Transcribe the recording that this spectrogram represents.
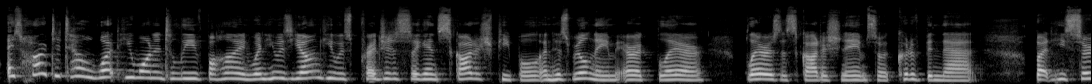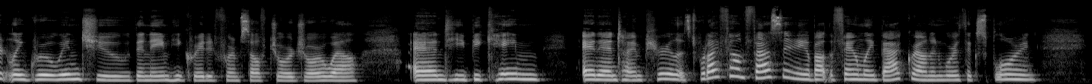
It's hard to tell what he wanted to leave behind. When he was young, he was prejudiced against Scottish people, and his real name, Eric Blair, Blair is a Scottish name, so it could have been that. But he certainly grew into the name he created for himself, George Orwell and he became an anti imperialist. What I found fascinating about the family background and worth exploring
